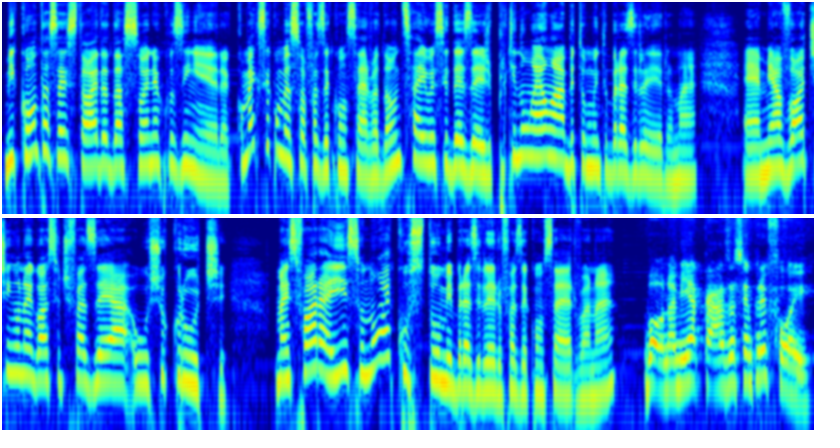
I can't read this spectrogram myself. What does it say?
Me conta essa história da Sônia cozinheira. Como é que você começou a fazer conserva? De onde saiu esse desejo? Porque não é um hábito muito brasileiro, né? É, minha avó tinha o um negócio de fazer a, o chucrute. Mas fora isso, não é costume brasileiro fazer conserva, né? Bom, na minha casa sempre foi,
